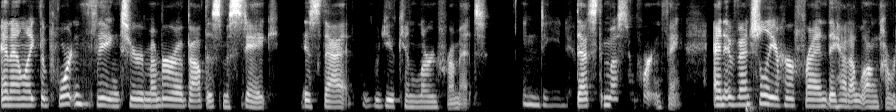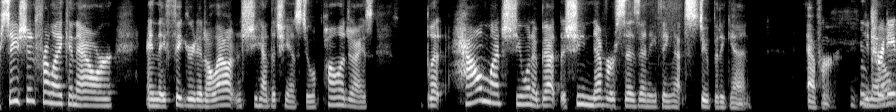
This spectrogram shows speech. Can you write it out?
And I'm like, the important thing to remember about this mistake is that you can learn from it. Indeed. That's the most important thing. And eventually, her friend, they had a long conversation for like an hour and they figured it all out, and she had the chance to apologize. But how much do you want to bet that she never says anything that's stupid again? Ever. Mm-hmm. You know? Pretty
